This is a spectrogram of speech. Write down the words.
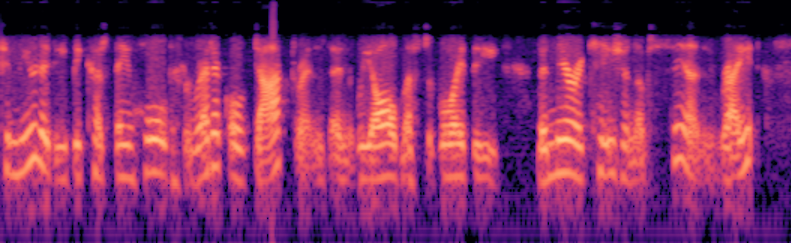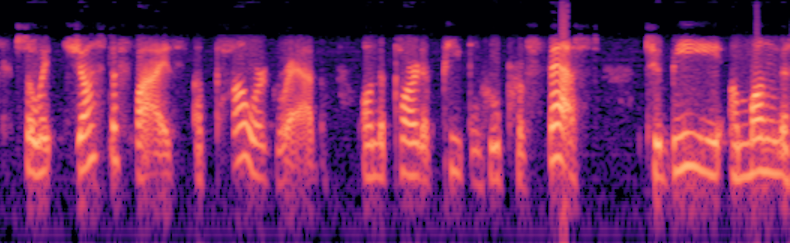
community because they hold heretical doctrines and we all must avoid the, the near occasion of sin, right? So it justifies a power grab on the part of people who profess to be among the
